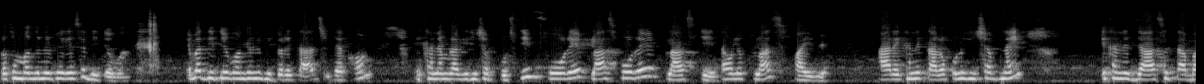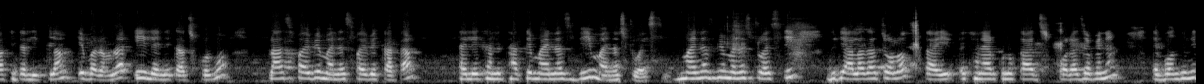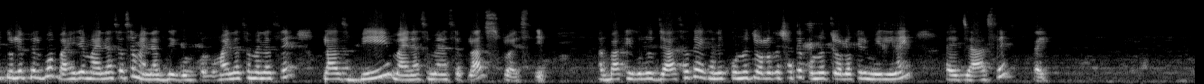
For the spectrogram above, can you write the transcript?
প্রথম বন্ধনী উঠে গেছে, দ্বিতীয় বন্ধনী। এবার দ্বিতীয় বন্ধনীর ভিতরে কাজ, দেখো। এখানে আমরা আগে হিসাব করছি four a plus four a plus a তাহলে প্লাস ফাইভ এ। আর এখানে কারও কোনো হিসাব নাই। এখানে যা আছে তা বাকিটা লিখলাম। এবার আমরা এই লাইনে কাজ করব। প্লাস ফাইভে মাইনাস ফাইভে কাটা। তাহলে এখানে থাকে minus b minus two c minus b minus two c দুটি আলাদা চলক, তাই এখানে আর কোনো কাজ করা যাবে না। তাই বন্ধনী তুলে ফেলব। বাইরে মাইনাস আছে মাইনাস দিয়ে গুণ করব। মাইনাসে মাইনাসে প্লাস বি মাইনাসে মাইনাসে প্লাস টু সি আর বাকিগুলো যা আছে এখানে কোনো চলকের সাথে কোনো চলকের মিল নাই। তাই যা আছে তাই।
